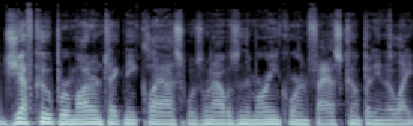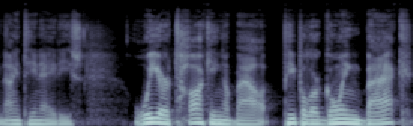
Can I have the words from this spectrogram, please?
Jeff Cooper modern technique class was when I was in the Marine Corps and Fast Company in the late 1980s. We are talking about people are going back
